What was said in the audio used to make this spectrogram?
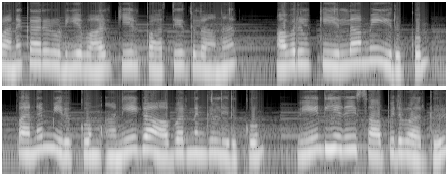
பணக்காரருடைய வாழ்க்கையில் பார்த்தீர்களானால் அவர்களுக்கு எல்லாமே இருக்கும் பணம் இருக்கும் அநேக ஆபரணங்கள் இருக்கும் வேண்டியதை சாப்பிடுவார்கள்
